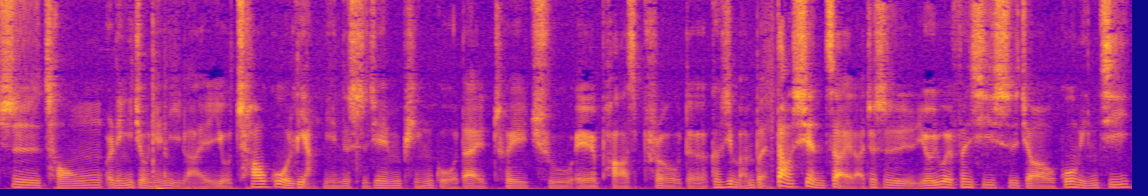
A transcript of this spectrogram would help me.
是从二零一九年以来，有超过两年的时间，苹果在推出 AirPods Pro 的更新版本，到现在啦，就是有一位分析师叫郭明基，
